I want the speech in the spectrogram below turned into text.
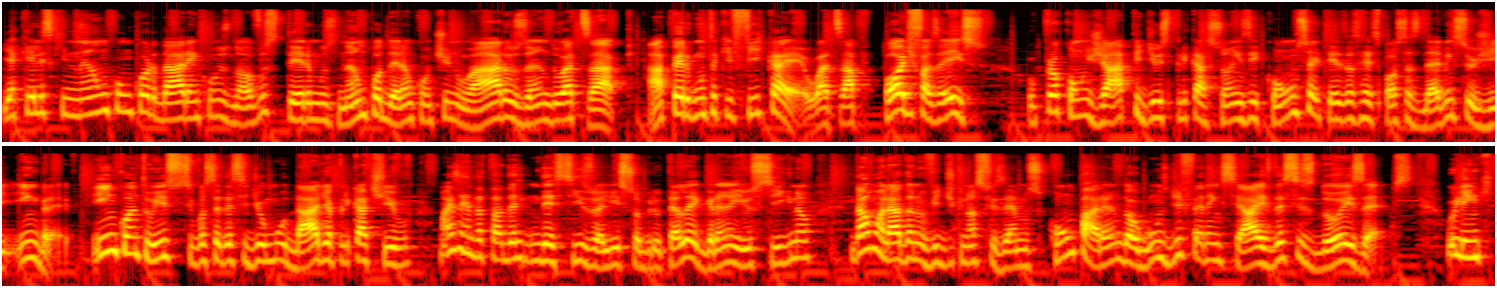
e aqueles que não concordarem com os novos termos não poderão continuar usando o WhatsApp. A pergunta que fica é: o WhatsApp pode fazer isso? O Procon já pediu explicações e com certeza as respostas devem surgir em breve. E enquanto isso, se você decidiu mudar de aplicativo, mas ainda está indeciso ali sobre o Telegram e o Signal, dá uma olhada no vídeo que nós fizemos comparando alguns diferenciais desses dois apps. O link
